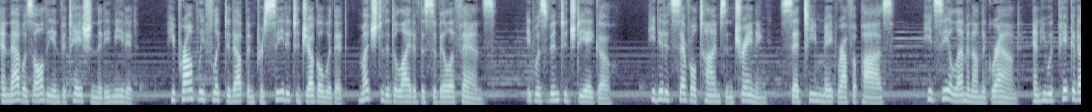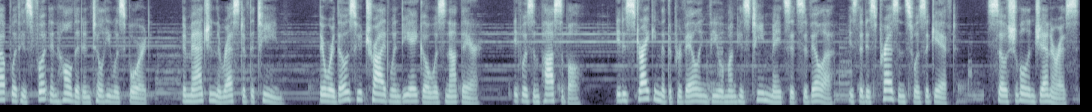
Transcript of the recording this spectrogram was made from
and that was all the invitation that he needed. He promptly flicked it up and proceeded to juggle with it, much to the delight of the Sevilla fans. It was vintage Diego. He did it several times in training, said teammate Rafa Paz. He'd see a lemon on the ground, and he would pick it up with his foot and hold it until he was bored. Imagine the rest of the team. There were those who tried when Diego was not there. It was impossible. It is striking that the prevailing view among his teammates at Sevilla is that his presence was a gift. Sociable and generous,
